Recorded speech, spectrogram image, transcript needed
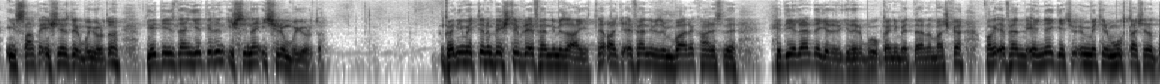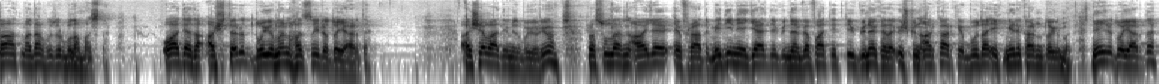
İnsanlıkta eşinizdir buyurdu. Yediğinizden yedirin, içtiğinden içirin buyurdu. Ganimetlerin beşte biri Efendimiz'e aitti. Ayrıca Efendimiz'in mübarek hanesine hediyeler de gelir gelir bu ganimetlerden başka. Fakat Efendimiz eline geçip ümmetin muhtaçlarını dağıtmadan huzur bulamazdı. O adeta açları doyurmanın hazıyla doyardı. Ayşe validemiz buyuruyor. Resulullah'ın aile efradı Medine'ye geldiği günden vefat ettiği güne kadar üç gün arka arkaya buğday ekmeğiyle karnı doyurmadı. Neyle doyardı?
